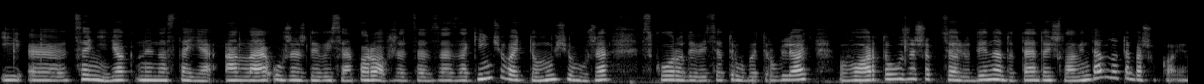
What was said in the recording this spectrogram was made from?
і е, це ніяк не настає. Але уже ж дивися, пора вже це закінчувати, тому що вже скоро дивися, труби трублять. Варто вже, щоб ця людина до тебе дійшла. Він давно тебе шукає.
